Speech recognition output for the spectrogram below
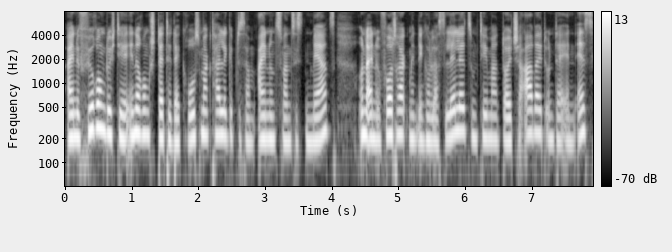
Eine Führung durch die Erinnerungsstätte der Großmarkthalle gibt es am 21. März und einen Vortrag mit Nikolaus Lelle zum Thema Deutsche Arbeit und der NS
